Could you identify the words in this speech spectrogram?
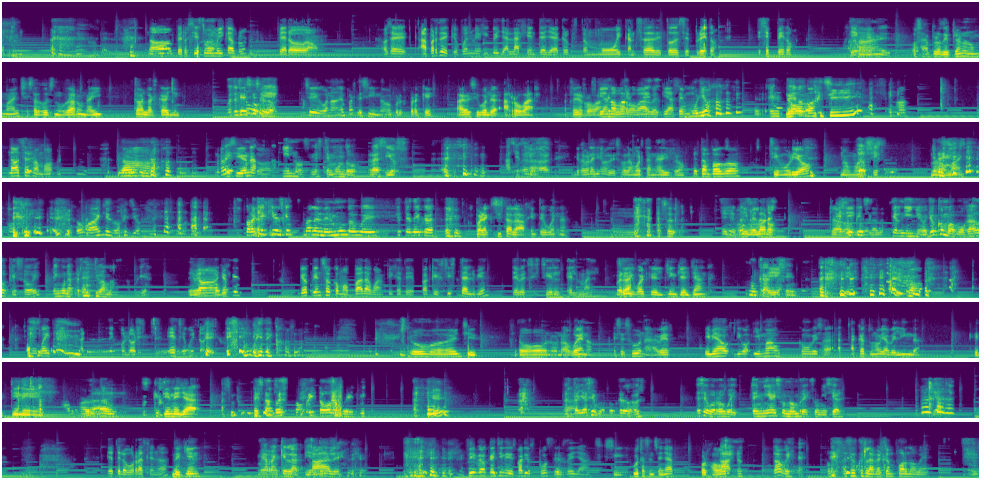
No, pero sí estuvo muy cabrón. Pero, um, o sea, aparte de que fue en México, ya la gente allá creo que está muy cansada de todo ese pedo. Ese pedo. de- Ajá, o sea, pero de plano no manches, hasta lo desnudaron ahí, toda la calle. Pues ¿Qué se bien. Sí, bueno, en parte sí, ¿no? Porque ¿para qué? A ver si vuelve a robar. A robar. Que ya no va a robar, güey, que ya se murió. No, man, ¿sí? No, seas mamón. No, no es es cierto. en este mundo. Gracias. Gracias, Bueno, Dios. la, la verdad yo no le deseo la muerte a nadie, pero Yo tampoco. si murió, no Yo manches. sí. No manches. no manches, Mauricio. ¿Para qué quieres gente mala en el mundo, güey? ¿Qué te deja? Para que exista la gente buena. Sí. Eso- Nivelado. claro. Sí, nivelado. el niño. Yo como abogado que soy, tengo una perspectiva más amplia. De ver No, yo pienso, yo pienso como Padawan, fíjate, para que exista el bien, debe existir el mal, Sí, ¿verdad? igual que el yin y el yang. Nunca Sí. dicen. Sí. Un güey de colores. Ese güey dijo. Un güey de color. No manches. No, no, no. Bueno, esa es una. A ver. Y Miau, digo, y Mau, ¿cómo ves a, a- acá tu novia Belinda? Que tiene, Ay. que tiene ya Me tatué su nombre y todo, güey. ¿Qué? Hasta ya se borró, creo. Ya se borró, güey. Tenía ahí su nombre, su inicial. Ya, Ya te lo borraste, ¿no? ¿De quién? me arranqué la piel. Ah, de... Sí, veo que ahí tienes varios pósters de ella. Si, si gustas enseñar, por favor. Ay, no. No, güey. Esa es la versión porno, güey.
